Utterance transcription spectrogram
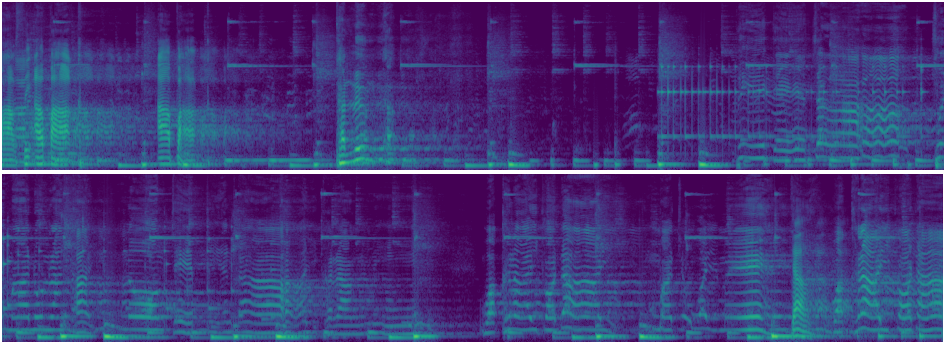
ปากสิอาปากอาปาก ทะลึ่งอะพี่เกจ้าช่วยมานุนรังไทยน้องเจ็บเพียงได้ครั้งนี้ ว่าใครก็ได้ มาช่วยแม่จ้า ว่าใครก็ได้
